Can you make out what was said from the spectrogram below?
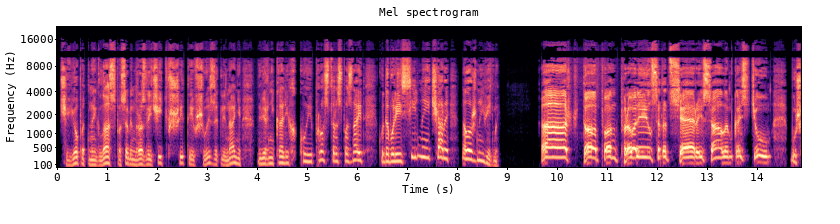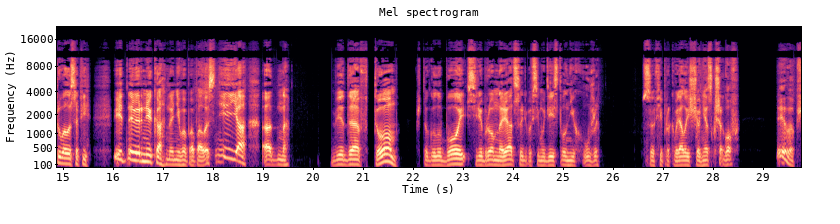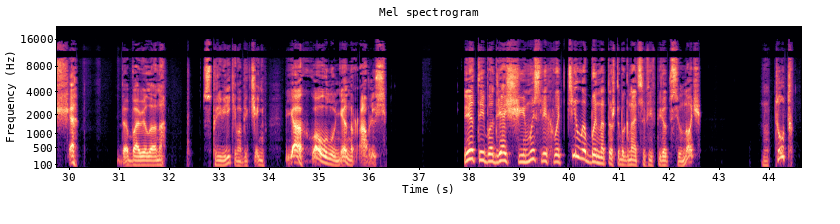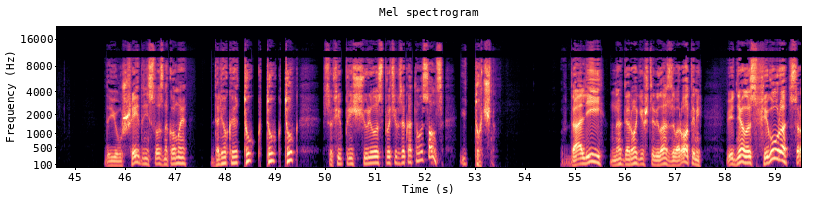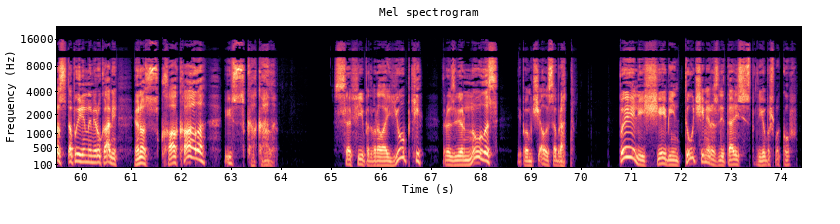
чей опытный глаз способен различить вшитые в швы заклинания, наверняка легко и просто распознает куда более сильные чары, наложенные ведьмой. — А чтоб он провалился, этот серый с алым костюм! — бушевала Софи. — Ведь наверняка на него попалась не я одна. Беда в том, что голубой серебром наряд, судя по всему, действовал не хуже. Софи проковыляла еще несколько шагов. — И вообще, — добавила она с превеликим облегчением, — я Хоулу не нравлюсь. Этой бодрящей мысли хватило бы на то, чтобы гнать Софи вперед всю ночь. Но тут до ее ушей донесло знакомое далекое тук-тук-тук. Софи прищурилась против закатного солнца. И точно. Вдали, на дороге, что вела за воротами, виднелась фигура с растопыренными руками, и она скакала и скакала. Софи подобрала юбки, развернулась и помчалась обратно. Пыль и щебень тучами разлетались из-под ее башмаков.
